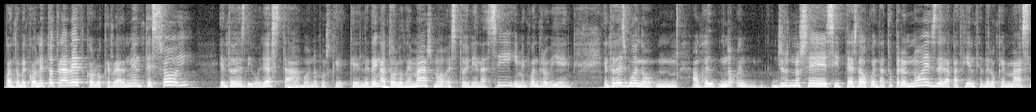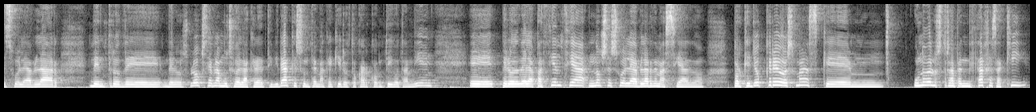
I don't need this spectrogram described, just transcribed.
cuando me conecto otra vez con lo que realmente soy, Entonces digo, ya está, bueno, pues que, le den a todo lo demás, ¿no? Estoy bien así y me encuentro bien. Entonces, bueno, mm, aunque no, yo no sé si te has dado cuenta tú, pero no es de la paciencia de lo que más se suele hablar dentro de, los blogs. Se habla mucho de la creatividad, que es un tema que quiero tocar contigo también, eh, pero de la paciencia no se suele hablar demasiado, porque yo creo, es más, que mm, uno de nuestros aprendizajes aquí,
